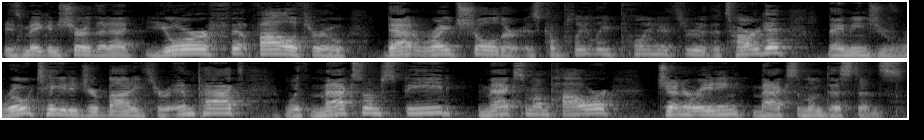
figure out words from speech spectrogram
is making sure that at your follow through, that right shoulder is completely pointed through to the target. That means you've rotated your body through impact with maximum speed, maximum power, generating maximum distance.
